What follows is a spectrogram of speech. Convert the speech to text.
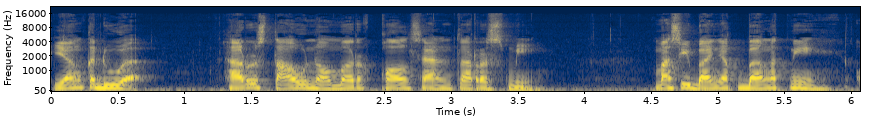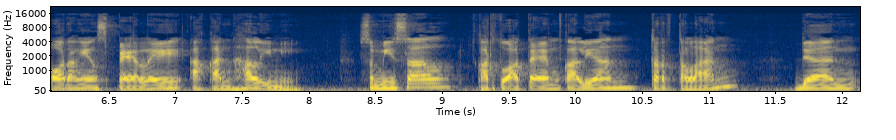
Yang kedua, harus tahu nomor call center resmi. Masih banyak banget nih orang yang sepele akan hal ini Semisal kartu ATM kalian tertelan dan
